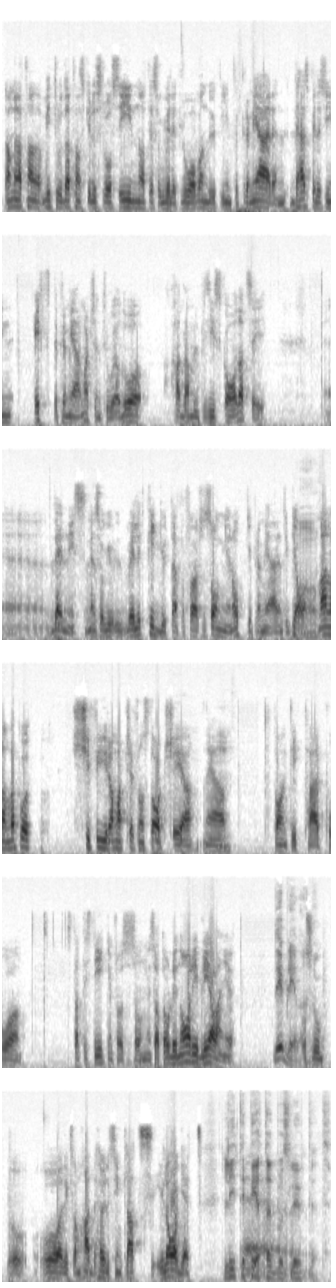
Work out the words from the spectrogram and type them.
ja, att han, vi trodde att han skulle slå sig in och att det såg väldigt lovande ut inför premiären. Det här spelades in efter premiärmatchen tror jag och då hade han väl precis skadat sig. Eh, Dennis, men såg väldigt pigg ut där på försäsongen och i premiären tycker jag. Ja. Men han landar på 24 matcher från start ser jag när jag Mm. tar en titt här på statistiken från säsongen. Så att ordinarie blev han ju Det blev han. och, slog, och, och liksom hade, höll sin plats i laget. Lite petad på Eh, slutet.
